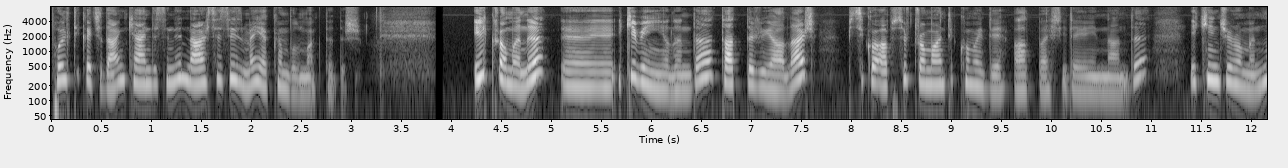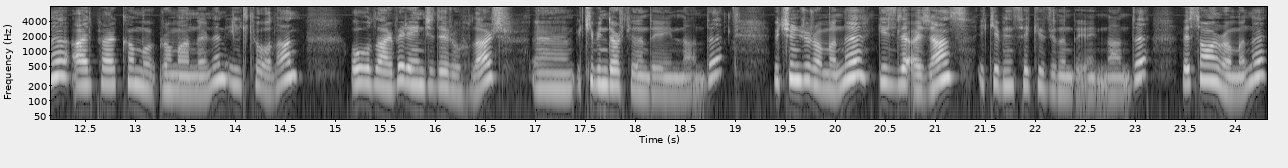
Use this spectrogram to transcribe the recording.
politik açıdan kendisini narsisizme yakın bulmaktadır. İlk romanı e, 2000 yılında Tatlı Rüyalar, Psiko Absürt Romantik Komedi alt başlığıyla yayınlandı. İkinci romanı Alper Kamu romanlarının ilki olan Oğullar ve Rencide Ruhlar 2004 yılında yayınlandı. Üçüncü romanı Gizli Ajans 2008 yılında yayınlandı. Ve son romanı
